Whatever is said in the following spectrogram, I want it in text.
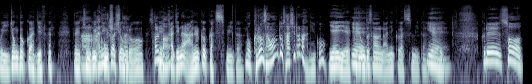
뭐 이 정도까지는 예, 아, 중국이 아닐 공식적으로? 예, 가지는 않을 것 같습니다. 뭐 그런 상황도 사실은 아니고. 예, 예. 그 예. 정도 상황은 아닐 것 같습니다. 예. 그래서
